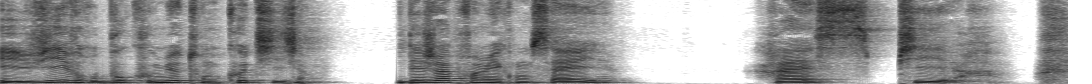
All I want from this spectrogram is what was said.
et vivre beaucoup mieux ton quotidien. Déjà, premier conseil, respire.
